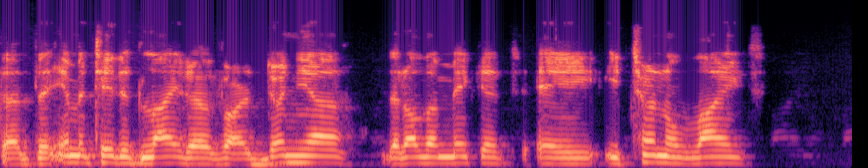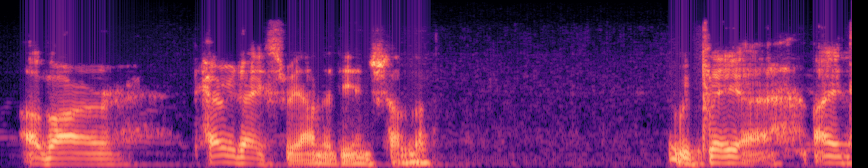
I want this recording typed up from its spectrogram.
that the imitated light of our dunya that Allah make it a eternal light of our paradise reality inshaAllah. We play uh, Ayat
